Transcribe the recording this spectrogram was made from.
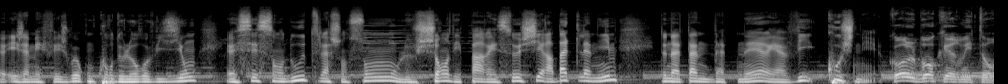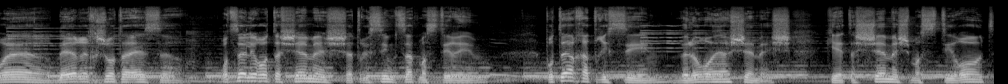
euh, ait jamais fait jouer au concours de l'Eurovision, euh, c'est sans doute la chanson ou le chant des paresseux Shir Batlanim de Nathan Datner et Avi Kushnir. כל בוקר מתעורר בערך שעות העשר, רוצה לראות את השמש, התריסים קצת מסתירים, פותח התריסים ולא רואה השמש. כי את השמש מסתירות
